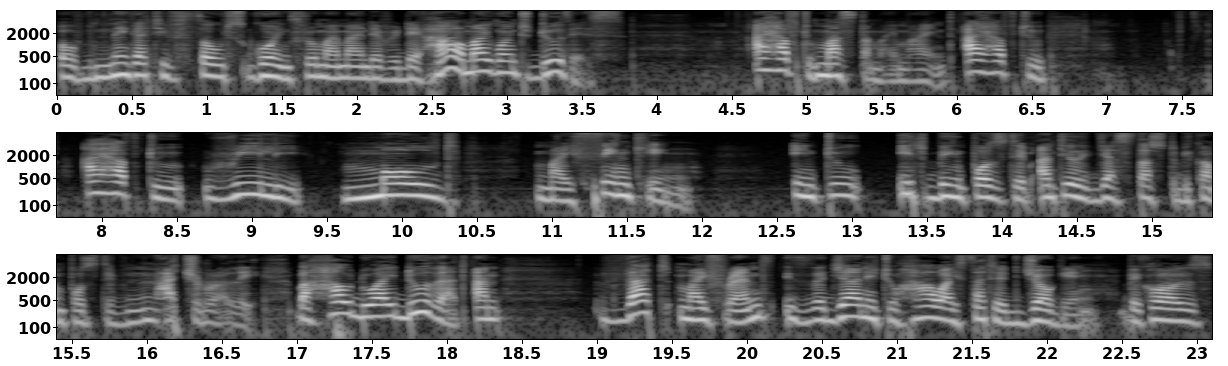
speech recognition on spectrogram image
of negative thoughts going through my mind every day, how am I going to do this? I have to master my mind. I have to I have to really mold my thinking into it being positive until it just starts to become positive naturally. But how do I do that? And that, my friends, is the journey to how I started jogging because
